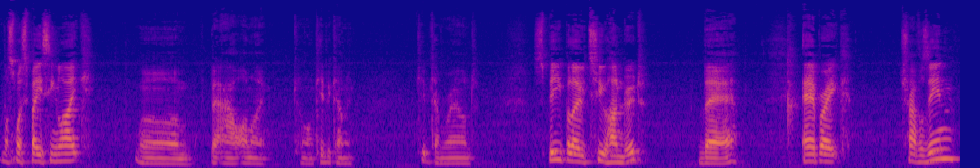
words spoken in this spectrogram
What's my spacing like? Bit out, aren't I? Come on, keep it coming. Keep it coming around. Speed below 200, there. Air break travels in,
